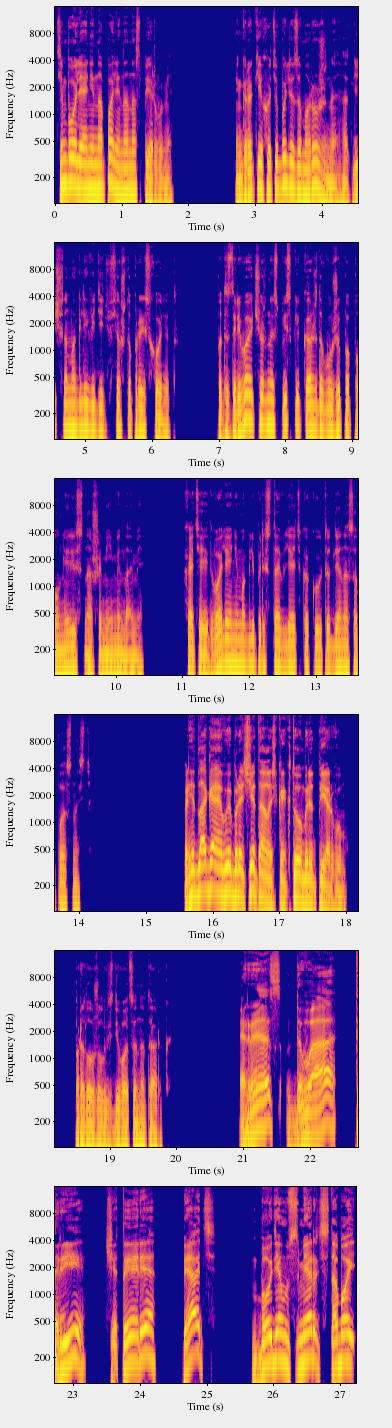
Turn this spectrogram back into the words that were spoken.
«Тем более они напали на нас первыми. Игроки, хоть и были заморожены, отлично могли видеть все, что происходит. Подозреваю, черные списки каждого уже пополнились нашими именами. Хотя едва ли они могли представлять какую-то для нас опасность. «Предлагаю выбрать считалочкой, кто умрет первым», — продолжил издеваться Натарк. «Раз, два, три, четыре, пять. Будем в смерть с тобой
